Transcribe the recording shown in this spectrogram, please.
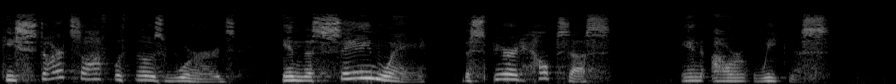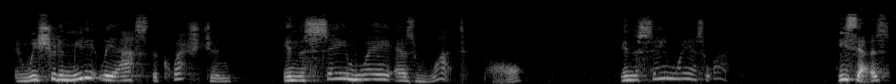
He starts off with those words in the same way the Spirit helps us in our weakness. And we should immediately ask the question in the same way as what, Paul? In the same way as what? He says,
